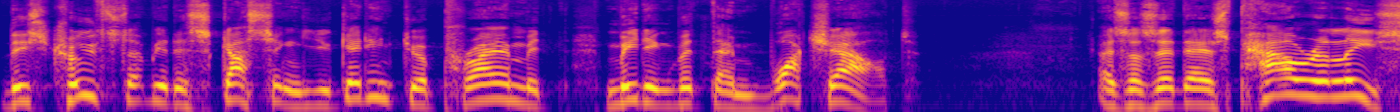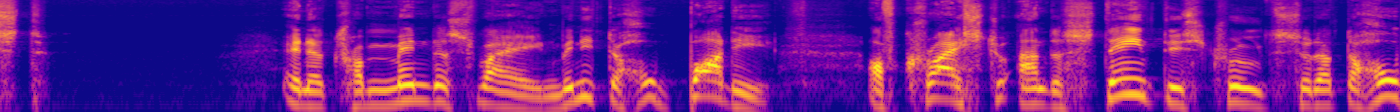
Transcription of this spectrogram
these truths that we're discussing, you get into a prayer meeting with them. Watch out. As I said, there's power released in a tremendous way. And we need the whole body of Christ to understand this truth so that the whole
